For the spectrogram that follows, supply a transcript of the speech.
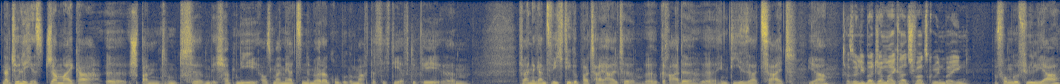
Natürlich ist Jamaika äh, spannend und äh, ich habe nie aus meinem Herzen eine Mördergrube gemacht, dass ich die FDP ähm, für eine ganz wichtige Partei halte, äh, gerade äh, in dieser Zeit. Ja. Also lieber Jamaika als Schwarz-Grün bei Ihnen? Vom Gefühl ja.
